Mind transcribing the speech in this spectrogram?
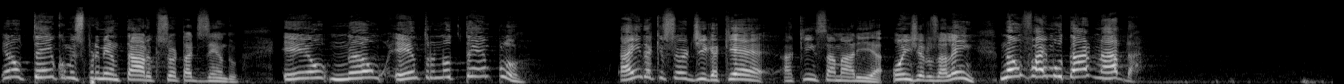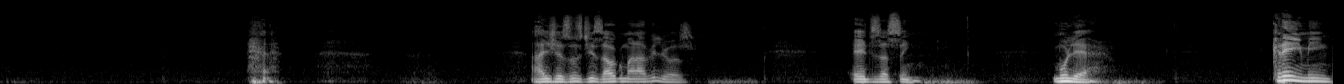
Eu não tenho como experimentar o que o Senhor está dizendo. Eu não entro no templo. Ainda que o Senhor diga que é aqui em Samaria ou em Jerusalém, não vai mudar nada. Aí Jesus diz algo maravilhoso. Ele diz assim: mulher, crê em mim.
